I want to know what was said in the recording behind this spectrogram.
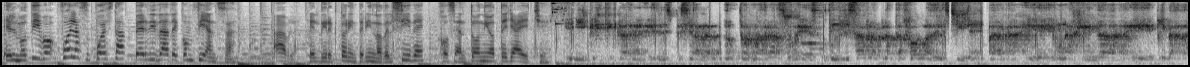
El motivo fue la supuesta pérdida de confianza. Habla el director interino del CIDE, José Antonio Tellaeche. Y mi crítica en especial al doctor Madrazo es utilizar la plataforma del CIDE para eh, una agenda eh, privada.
